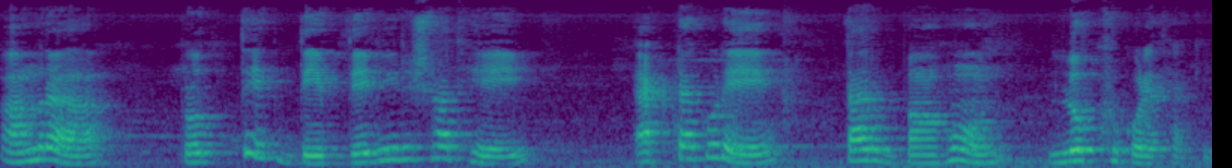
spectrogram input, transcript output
আমরা প্রত্যেক দেবদেবীর সাথেই একটা করে তার বাহন লক্ষ্য করে থাকি।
